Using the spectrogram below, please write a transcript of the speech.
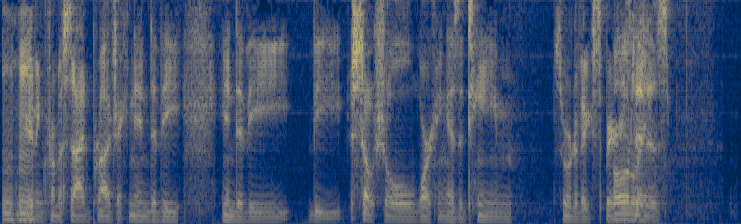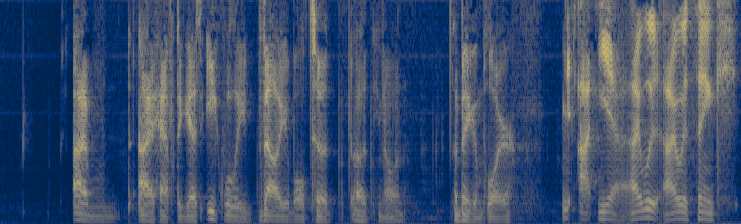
mm-hmm. getting from a side project and into the into the the social working as a team sort of experience. Totally. that is I I have to guess equally valuable to uh, you know a big employer. Yeah, I, yeah, I would I would think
